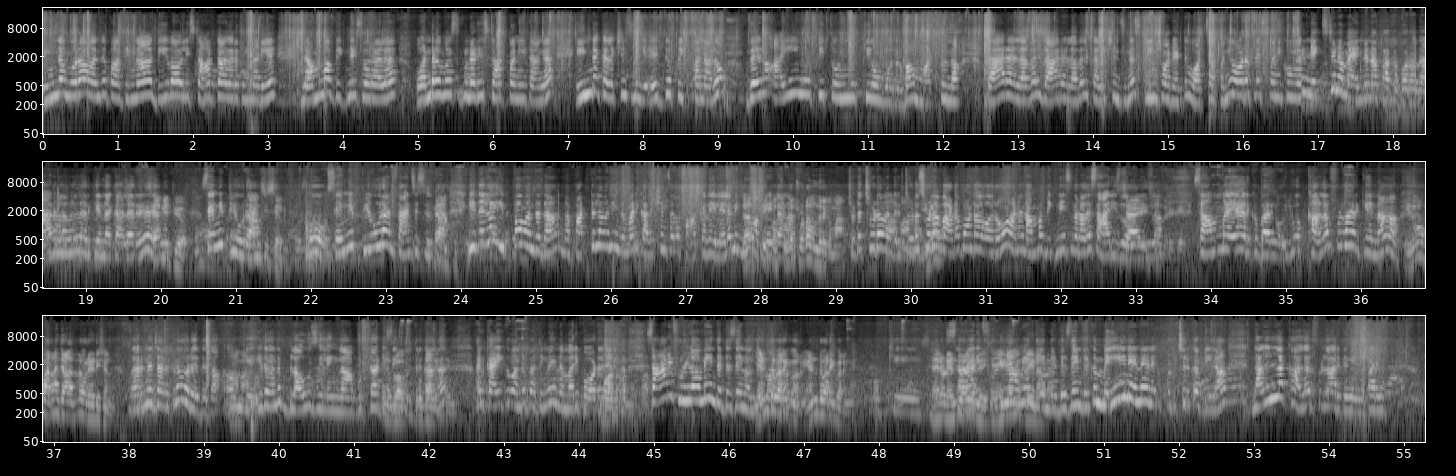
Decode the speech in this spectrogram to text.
இந்த முறை வந்து பார்த்திங்கன்னா தீபாவளி ஸ்டார்ட் ஆகிறதுக்கு முன்னாடியே நம்ம விக்னேஸ்வரால் ஒன்றரை மாதத்துக்கு முன்னாடியே ஸ்டார்ட் பண்ணிட்டாங்க. இந்த கலெக்ஷன்ஸ் நீங்கள் எது பிக் பண்ணாலும் வெறும் ஐநூற்றி தொண்ணூற்றி ஒம்பது ரூபாய் மட்டும்தான். வேற லெவல் வேற லெவல் கலெக்ஷன்ஸுங்க ஸ்கிரீன்ஷாட் எடுத்து வாட்ஸ்அப் பண்ணி ஆர்டர் பிளேஸ் பண்ணிக்கோங்க. நெக்ஸ்ட் நம்ம என்னென்ன பார்க்க போறோம்? வேற லெவல்ல இருக்கு என்ன colour semi pure semi பியூரா fancy silk oh semi pure and fancy Chilika இதெல்லாம் இப்போ வந்ததா? நான் பட்டுல வந்து இந்த மாதிரி கலெக்ஷன்ஸ் எல்லாம் பார்க்கவே இல்லை. எல்லாமே நியூ அப்டேட் இப்போ சுட சுட வந்திருக்குமா? சுட சுட வந்துருக்கு. சுட சுட வடை போண்டா வரும். ஆனா நம்ம விக்னேஸ்வரால சாரீஸ் வரும். செம்மையா இருக்கு பாருங்க. ஐயோ கலர்ஃபுல்லா இருக்கேன்னா இதுவும் வர்ணஜாலத்துல ஒரு எடிஷன் வர்ணஜாலத்துல ஒரு இதுதான். ஓகே இது வந்து பிளவுஸ் இல்லைங்களா? புட்டா டிசைன் கொடுத்துருக்காங்க. அண்ட் கைக்கு வந்து பாத்தீங்கன்னா இந்த மாதிரி பார்டர் இருக்கு. சாரி ஃபுல்லாமே இந்த டிசைன் வந்து எண்டு வரைக்கும் வரும் எண்டு வரைக்கும் வருங்க. ஓகே சாரி ஃபுல்லாமே இந்த டிசைன் இருக்கு. மெயின் என்ன எனக்கு பிடிச்சிருக்கு அப்படின்னா நல்ல கலர்ஃபுல்லா இருக்குங்க இங்க பாருங்க.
